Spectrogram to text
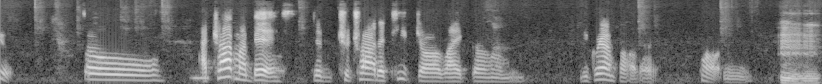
you so I tried my best to, to try to teach y'all like um your grandfather taught me Mhm.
